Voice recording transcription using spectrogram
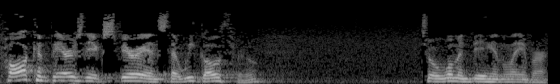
Paul compares the experience that we go through to a woman being in labor.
